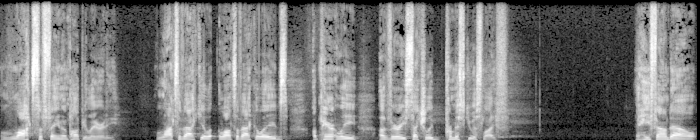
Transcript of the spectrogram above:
lots of fame and popularity, lots of, accol- lots of accolades, apparently a very sexually promiscuous life. And he found out,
